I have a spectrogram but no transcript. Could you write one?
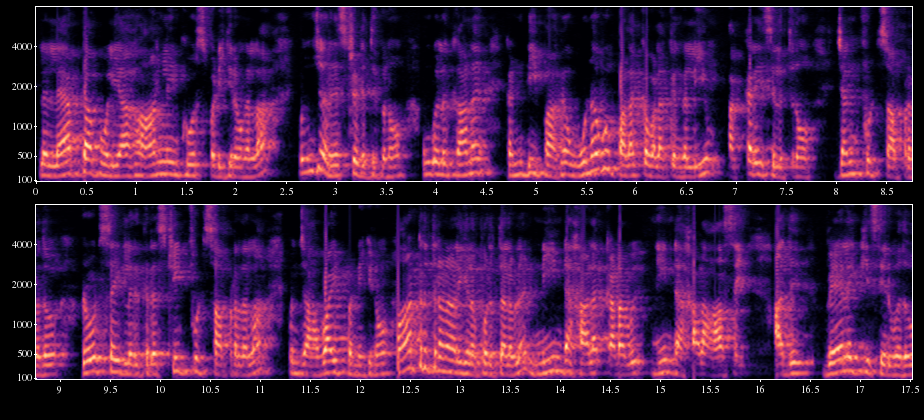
இல்லை லேப்டாப் வழியாக ஆன்லைன் கோர்ஸ் படிக்கிறவங்கெல்லாம் கொஞ்சம் ரெஸ்ட் எடுத்துக்கணும். உங்களுக்கு உங்களுக்கான கண்டிப்பாக உணவு பழக்க வழக்கங்கள்லையும் அக்கறை செலுத்தணும். ஜங்க் ஃபுட் சாப்பிட்றதோ ரோட் சைடில் இருக்கிற ஸ்ட்ரீட் ஃபுட் சாப்பிட்றதெல்லாம் கொஞ்சம் அவாய்ட் பண்ணிக்கணும். மாற்றுத்திறனாளிகளை பொறுத்தளவில் நீண்ட கால கனவு நீண்ட கால ஆசை. அது வேலைக்கு சேர்வதோ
